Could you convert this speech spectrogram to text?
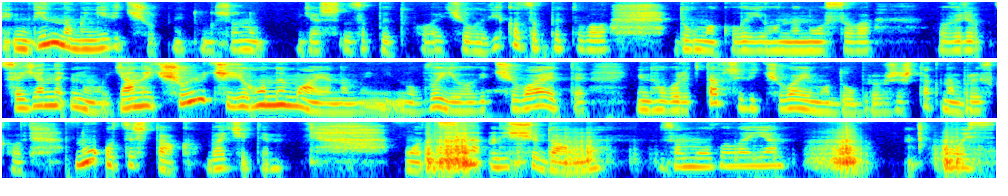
він на мені відчутний, тому що ну, я ж запитувала, чоловіка запитувала дома, коли його наносила. Говорю, це я не ну, я не чую, чи його немає на мені. Ну, Ви його відчуваєте. Він говорить, так вже відчуваємо добре, вже ж так набризкалась. Ну, оце ж так, бачите? От, Це нещодавно замовила я. Ось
